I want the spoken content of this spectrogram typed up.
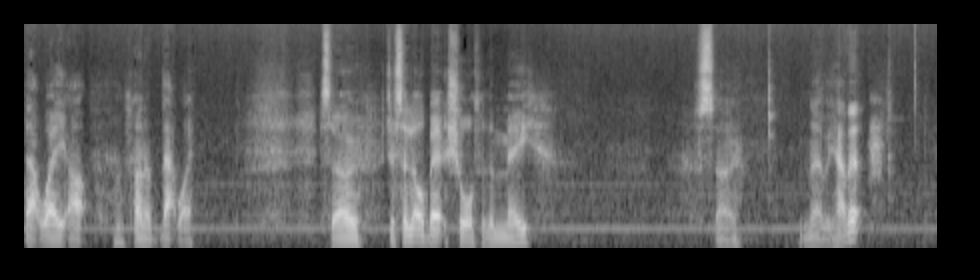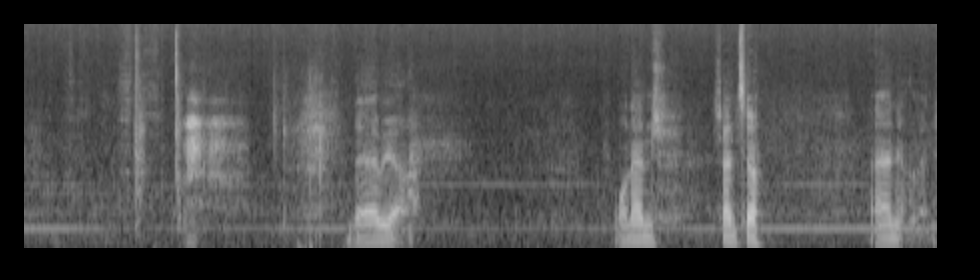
that way up, kind of that way. So just a little bit shorter than me. So there we have it. There we are. One end, centre, and the other end.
